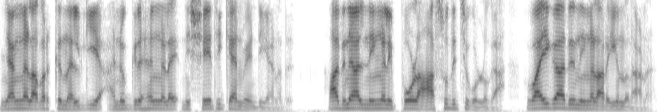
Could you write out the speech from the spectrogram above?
ഞങ്ങൾ അവർക്ക് നൽകിയ അനുഗ്രഹങ്ങളെ നിഷേധിക്കാൻ വേണ്ടിയാണത്. അതിനാൽ നിങ്ങളിപ്പോൾ ആസ്വദിച്ചുകൊള്ളുക. വൈകാതെ നിങ്ങൾ അറിയുന്നതാണ്.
